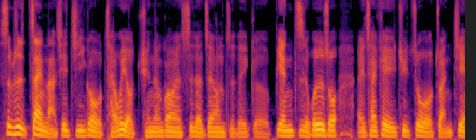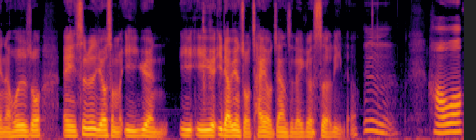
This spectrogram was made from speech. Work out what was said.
是不是在哪些机构才会有全能关怀师的这样子的一个编制，或者说，哎，欸，才可以去做转介呢？或者说，哎，欸，是不是有什么医院、医医院、医疗院所才有这样子的一个设立的？嗯。好哦，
